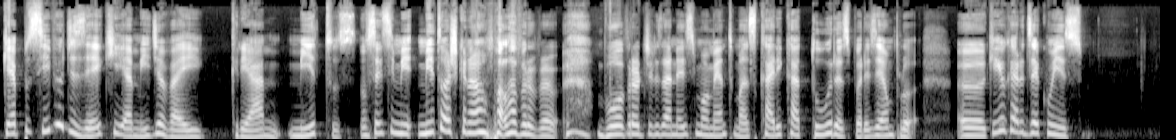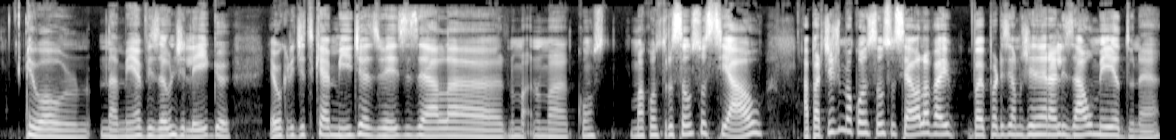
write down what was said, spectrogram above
que é possível dizer que a mídia vai criar mitos. Não sei se mito acho que não é uma palavra pra, boa para utilizar nesse momento, mas caricaturas, por exemplo. O uh, que, que eu quero dizer com isso? Eu, na minha visão de leiga, eu acredito que a mídia, às vezes, ela, numa, numa uma construção social, a partir de uma construção social, ela vai, vai, por exemplo, generalizar o medo, né?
